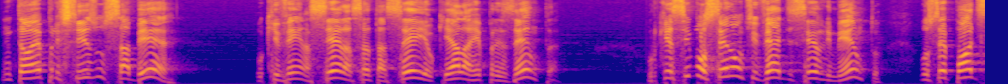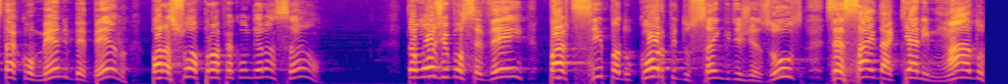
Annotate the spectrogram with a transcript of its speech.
Então é preciso saber o que vem a ser a Santa Ceia, o que ela representa. Porque se você não tiver discernimento, você pode estar comendo e bebendo para sua própria condenação. Então hoje você vem, participa do corpo e do sangue de Jesus, você sai daqui animado,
